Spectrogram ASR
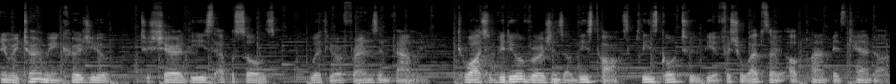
In return, we encourage you to share these episodes with your friends and family. To watch video versions of these talks, please go to the official website of Plant Based Canada,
